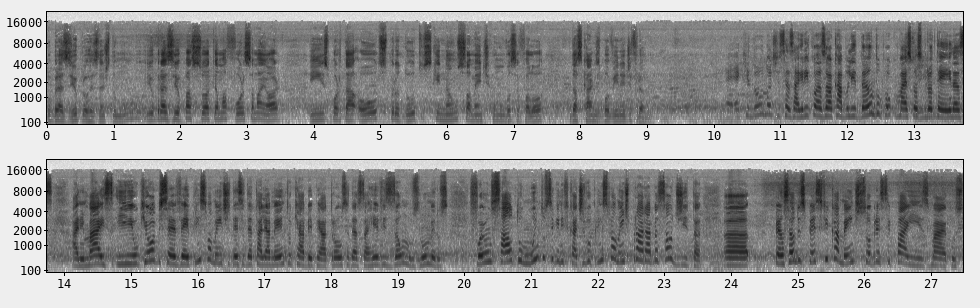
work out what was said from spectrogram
o Brasil, para o restante do mundo, e o Brasil passou a ter uma força maior em exportar outros produtos que não somente, como você falou, das carnes bovina e de frango. É, é que no Notícias Agrícolas eu acabo lidando um pouco mais com as proteínas animais e o que eu observei, principalmente desse detalhamento que a BPA trouxe, dessa revisão nos números, foi um salto muito significativo, principalmente para a Arábia Saudita. Uh, pensando especificamente sobre esse país, Marcos,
